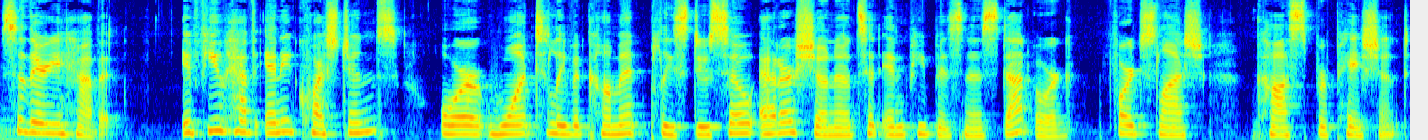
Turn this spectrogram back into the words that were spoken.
So there you have it. If you have any questions or want to leave a comment, please do so at our show notes at npbusiness.org forward slash cost per patient.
